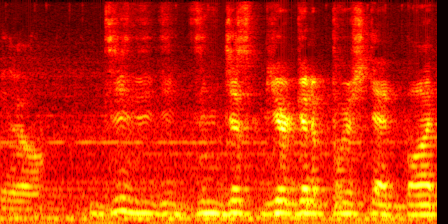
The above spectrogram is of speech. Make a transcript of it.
you know. Just, you're gonna push that butt.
